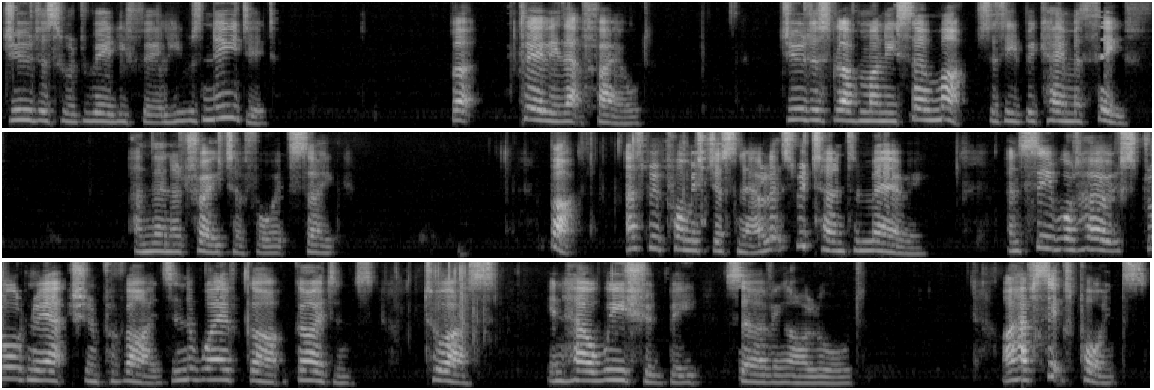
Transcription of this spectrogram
Judas would really feel he was needed. But clearly that failed. Judas loved money so much that he became a thief and then a traitor for its sake. But, as we promised just now, let's return to Mary and see what her extraordinary action provides in the way of gu- guidance to us in how we should be serving our Lord. I have six points,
